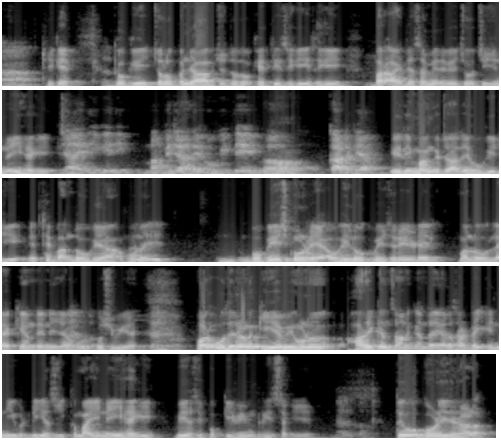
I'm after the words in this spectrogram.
ਹਾਂ। ਠੀਕ ਹੈ? ਕਿਉਂਕਿ ਚਲੋ ਪੰਜਾਬ 'ਚ ਜਦੋਂ ਖੇਤੀ ਸੀਗੀ ਸੀਗੀ ਪਰ ਅੱਜ ਦੇ ਸਮੇਂ ਦੇ ਵਿੱਚ ਉਹ ਚੀਜ਼ ਨਹੀਂ ਹੈਗੀ। ਜਾਂ ਇਹਦੀ ਇਹਦੀ ਮੰਗ ਜ਼ਿਆਦਾ ਹੋ ਗਈ ਤੇ ਹਾਂ। ਘਟ ਗਿਆ। ਇਹਦੀ ਮੰਗ ਜ਼ਿਆਦਾ ਹੋਊਗੀ ਜੀ ਇੱਥੇ ਬੰਦ ਹੋ ਗਿਆ। ਹੁਣ ਇਹ ਉਹ ਵੇਚ ਕੌਣ ਰਿਹਾ? ਉਹੀ ਲੋਕ ਵੇਚ ਰਹੇ ਜਿਹੜੇ ਮੰਨ ਲਓ ਲੈ ਕੇ ਆਉਂਦੇ ਨੇ ਜਾਂ ਹੋਰ। ਕੁਝ ਵੀ ਹੈ। ਪਰ ਉਹਦੇ ਨਾਲ ਕੀ ਹੈ ਵੀ ਹੁਣ ਹਰ ਇੱਕ ਇਨਸਾਨ ਕਹਿੰਦਾ ਯਾਰ ਸਾਡੀ ਇੰਨੀ ਵੱਡੀ ਅਸੀਂ ਕਮਾਈ ਨਹੀਂ ਹੈਗੀ ਵੀ ਅਸੀਂ ਭੁੱਕੀ ਫੀਮ ਖਰੀਦ ਸਕੀਏ। ਬਿਲਕੁਲ। ਤੇ ਉਹ ਗੋਲੀ ਦੇ ਨਾਲ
